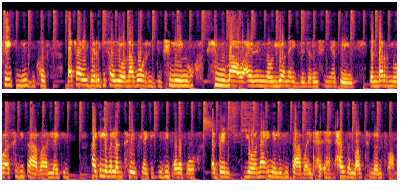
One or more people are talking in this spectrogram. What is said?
fake news because ba tla e berekisa yona bo ridiculing humor or even le yona exaggeration ya teng. Then ba re no a se ditaba like ga ke lebelela ntho it's like ke dipopo but then yona e ne le ditaba. It, it has a lot to learn from.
